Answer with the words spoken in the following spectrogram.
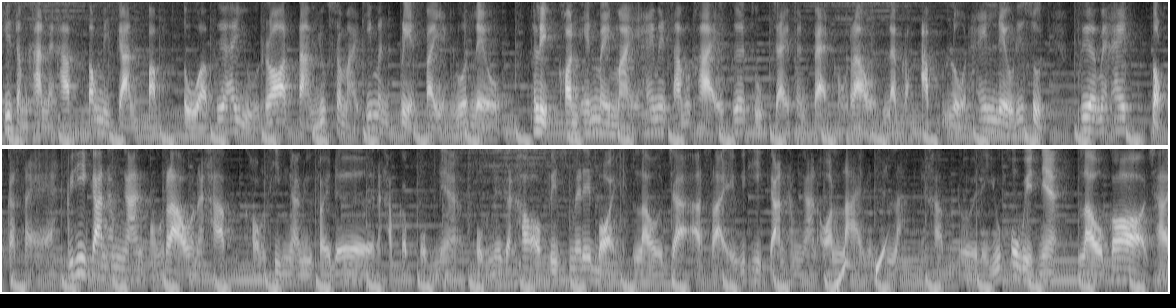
ที่สำคัญนะครับต้องมีการปรับตัวเพื่อให้อยู่รอดตามยุคสมัยที่มันเปลี่ยนไปอย่างรวดเร็ว ผลิตคอนเทนต์ใหม่ๆ ให้ไม่ซ้ำใครเพื่อถูกใจแฟนๆของเรา แล้วก็อัปโหลดให้เร็วที่สุด เพื่อไม่ให้ตกกระแส วิธีการทำงานของเรานะครับของทีมงาน Viewfinder นะครับกับผมเนี่ยผมเนี่ยจะเข้าออฟฟิศไม่ได้บ่อย เราจะอาศัยวิธีการทำงานออนไลน์กันเป็นหลักนะครับโดยในยุคโควิดเนี่ยเราก็ใช้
